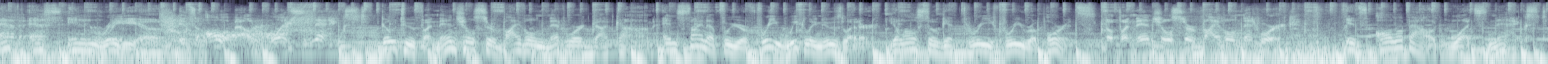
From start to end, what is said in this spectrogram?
FSN Radio. It's all about what's next. Go to financialsurvivalnetwork.com and sign up for your free weekly newsletter. You'll also get three free reports. The Financial Survival Network. It's all about what's next.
